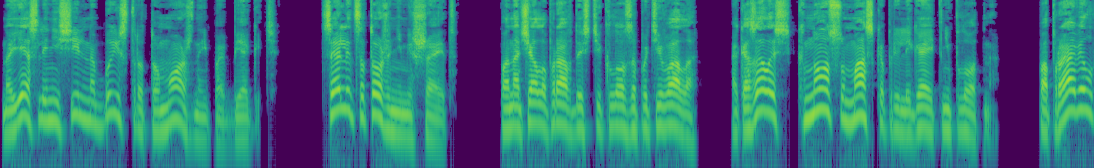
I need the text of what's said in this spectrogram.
но если не сильно быстро, то можно и побегать. Целиться тоже не мешает. Поначалу, правда, стекло запотевало. Оказалось, к носу маска прилегает неплотно. Поправил,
